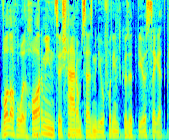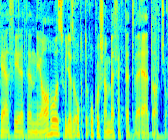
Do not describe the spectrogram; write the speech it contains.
valahol 30 és 300 millió forint közötti összeget kell félretenni ahhoz, hogy az okosan befektetve eltartson.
